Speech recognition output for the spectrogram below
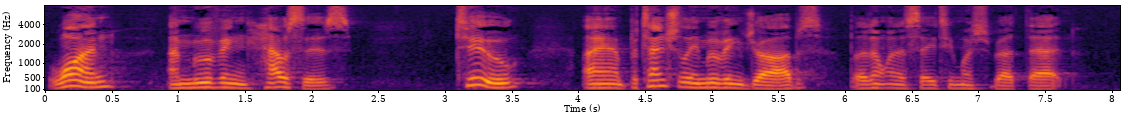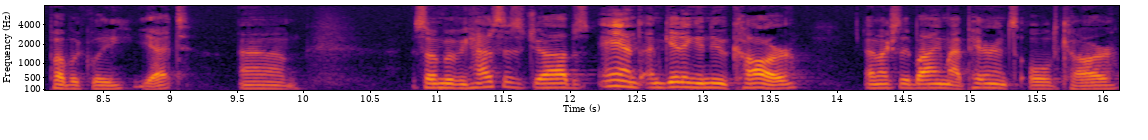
One, I'm moving houses. Two, I am potentially moving jobs, but I don't want to say too much about that publicly yet. Um, so I'm moving houses, jobs, and I'm getting a new car. I'm actually buying my parents' old car,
